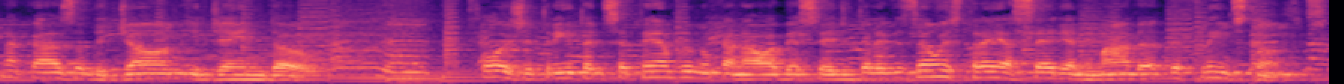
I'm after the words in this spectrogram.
na casa de John e Jane Doe. Hoje, 30 de setembro, no canal ABC de televisão, estreia a série animada The Flintstones.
